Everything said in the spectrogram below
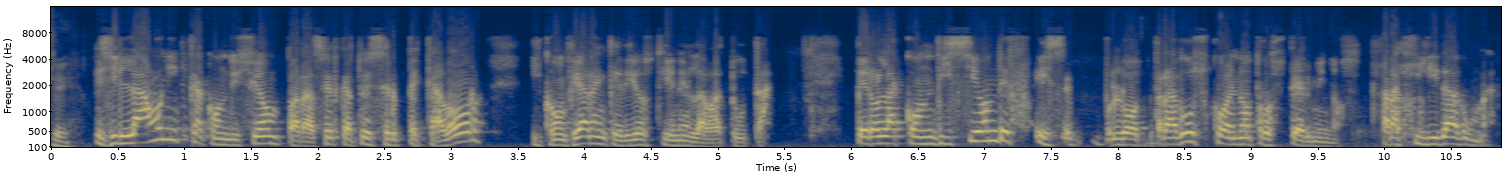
Es decir, la única condición para ser católico es ser pecador y confiar en que Dios tiene la batuta. Pero la condición de, lo traduzco en otros términos, fragilidad humana.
